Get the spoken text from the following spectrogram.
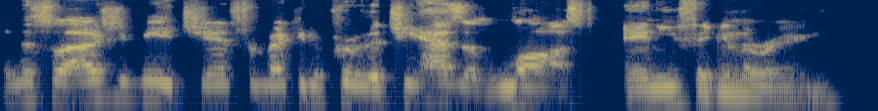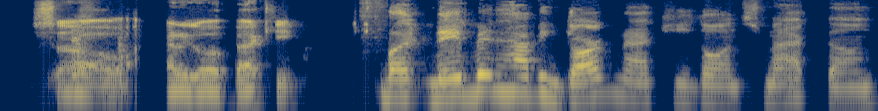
and this will actually be a chance for Becky to prove that she hasn't lost anything in the ring. So I gotta go with Becky. But they've been having dark matches on SmackDown.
